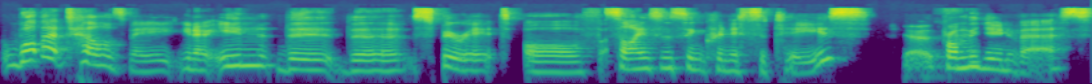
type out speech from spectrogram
what that tells me, you know, in the the spirit of signs and synchronicities yes. from the universe,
